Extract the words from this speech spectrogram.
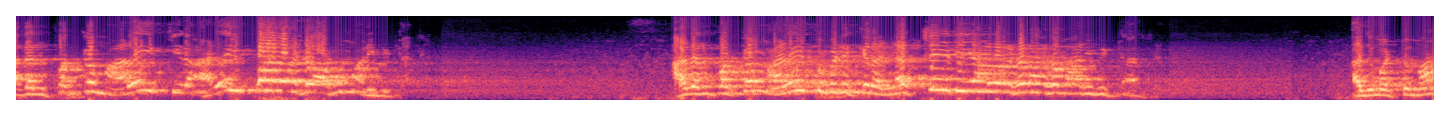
அதன் பக்கம் அழைக்கிற அழைப்பாளர்களாகவும் மாறிவிட்டார்கள். அதன் பக்கம் அழைப்பு விடுக்கிற நற்செய்தியாளர்களாக மாறிவிட்டார்கள். அது மட்டுமா?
